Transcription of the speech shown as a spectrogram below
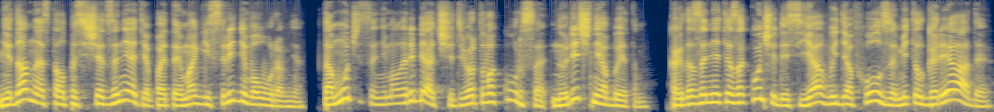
Недавно я стал посещать занятия по этой магии среднего уровня. Там учатся немало ребят четвертого курса, но речь не об этом. Когда занятия закончились, я, выйдя в холл, заметил Гориады.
